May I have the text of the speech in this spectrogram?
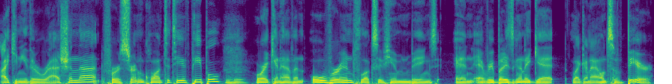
I can either ration that for a certain quantity of people, Mm-hmm. or I can have an over influx of human beings, and everybody's gonna get like an ounce of beer.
